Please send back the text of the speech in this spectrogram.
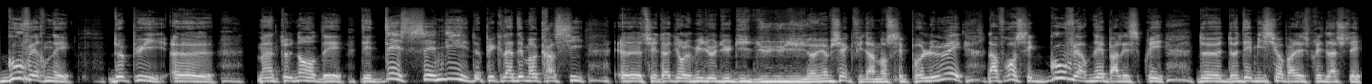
gouvernée depuis euh, maintenant des, des décennies, depuis que la démocratie, euh, c'est-à-dire le milieu du, du, du 19e siècle, finalement, s'est polluée. La France est gouvernée par l'esprit de, de démission, par l'esprit de lâcheté.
